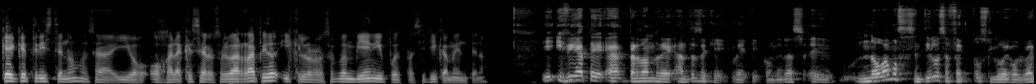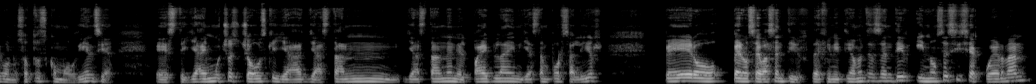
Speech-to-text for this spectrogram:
qué, qué triste, ¿no? O sea, y ojalá que se resuelva rápido y que lo resuelvan bien y pues pacíficamente, ¿no? Y, fíjate, ah, perdón, antes de que, de que continúes, eh, no vamos a sentir los efectos luego, luego, nosotros como audiencia. Este, ya hay muchos shows que ya, ya, están, ya están en el pipeline, ya están por salir, pero, pero se va a sentir, definitivamente se va a sentir. Y no sé si se acuerdan,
